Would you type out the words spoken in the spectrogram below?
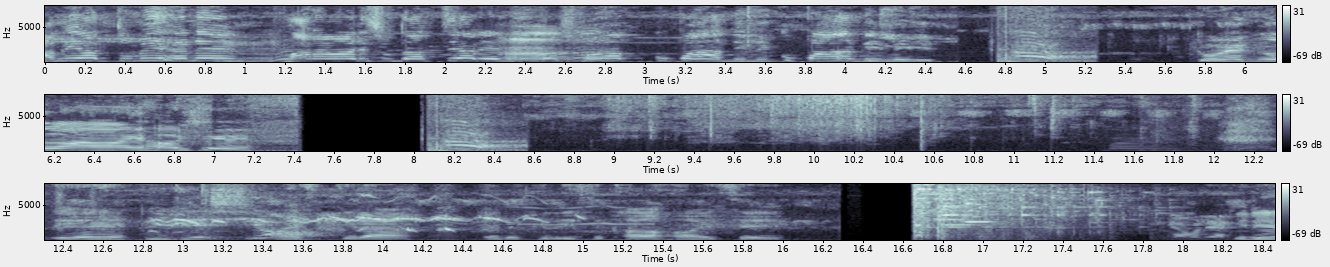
আমি আর তুমি হেনে মারামারি শুধাচ্ছি আর এদিকে সব কুপা দিলি কুপা দিলি। তোকে কি আয় হসে? এ মিস্ত্রিরা এটা কি লিচু খাওয়া হয়েছে? কিরে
